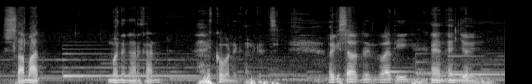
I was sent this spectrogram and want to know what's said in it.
Selamat mendengarkan. Kok mendengarkan sih? Oke selamat menikmati and enjoy.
